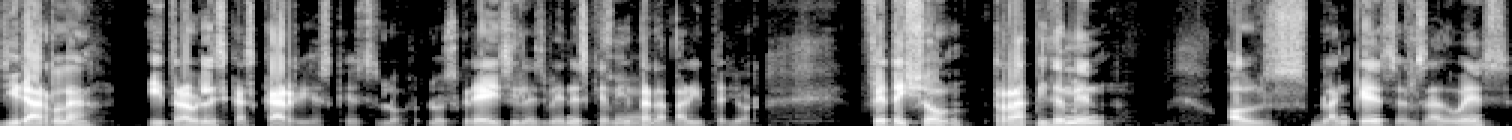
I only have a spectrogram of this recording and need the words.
girar-la i treure les cascàrries, que és els greix i les venes que sí. havia per la part interior. Fet això, ràpidament els blanquers, els adoers,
